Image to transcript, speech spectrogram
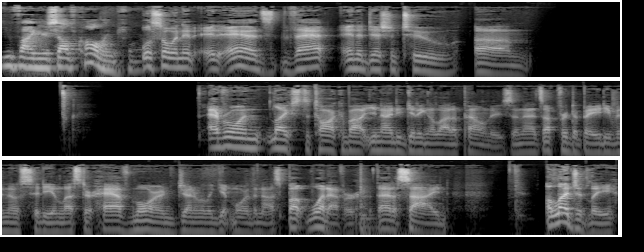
you find yourself calling for it. Well, so when it, it adds that in addition to um, everyone likes to talk about United getting a lot of penalties, and that's up for debate, even though City and Leicester have more and generally get more than us. But whatever, that aside, allegedly,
